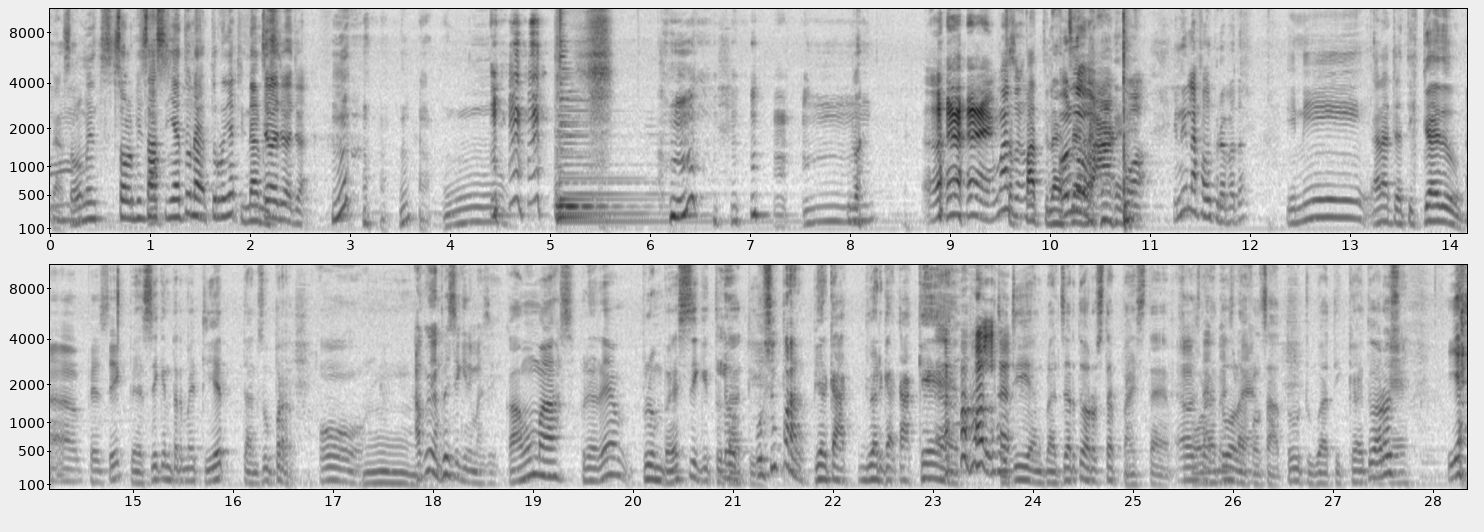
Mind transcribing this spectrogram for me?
Nah, solmin- solmisasinya tuh naik turunnya dinamis. Coba coba coba. Masuk. Cepat belajar. Oh, aku. Ini level berapa tuh? Ini kan ada tiga tuh. Eh, basic. Basic, intermediate, dan super. Oh. Hmm. Aku yang basic ini masih. Kamu malah sebenarnya belum basic itu Loh, tadi. oh super. Biar gak, biar gak kaget. Jadi yang belajar tuh harus step by step. Oh, Sekolah step itu by step. level 1, 2, 3 itu harus. Iya.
